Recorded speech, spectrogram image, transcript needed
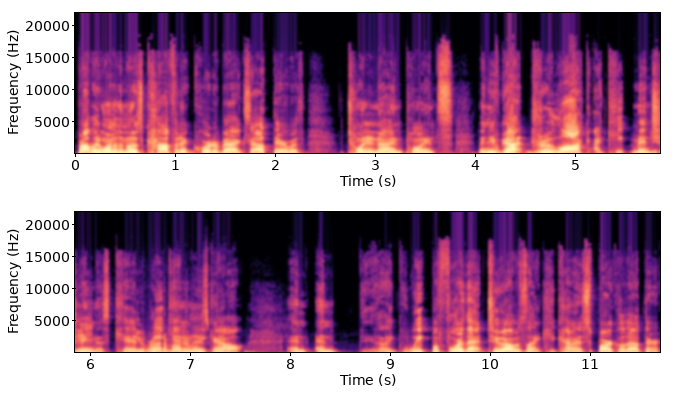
probably one of the most confident quarterbacks out there with 29 points. Then you've got Drew Lock. I keep mentioning this kid week brought him in and week week. out, and and like week before that too. I was like, he kind of sparkled out there.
